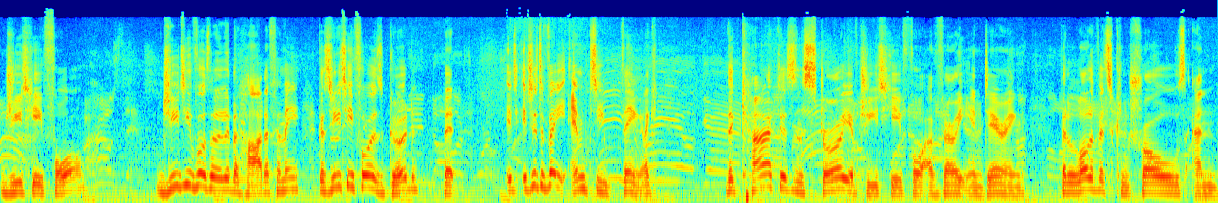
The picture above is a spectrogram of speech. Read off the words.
GTA 4. GTA 4 is a little bit harder for me because GTA 4 is good, but it, it's just a very empty thing. Like the characters and story of GTA 4 are very endearing, but a lot of its controls and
